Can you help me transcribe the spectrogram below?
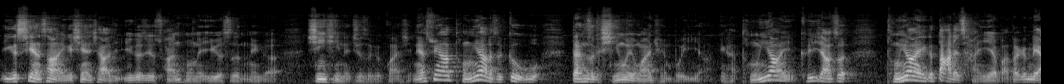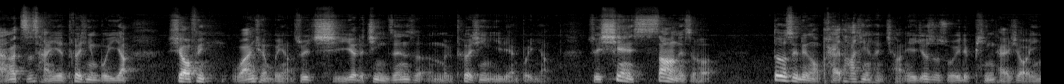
一个线上一个线下，一个就是传统的，一个是那个新型的，就这个关系。你看，虽然同样的是购物，但是这个行为完全不一样。你看，同样可以讲是同样一个大的产业吧，它跟两个子产业特性不一样，消费完全不一样，所以企业的竞争是那个特性一点不一样。所以线上的时候，都是那种排他性很强，也就是所谓的平台效应、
